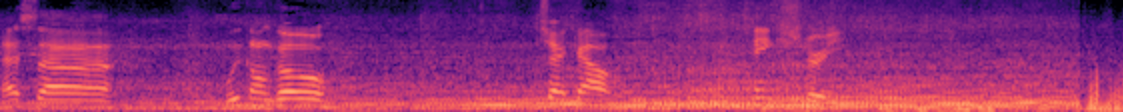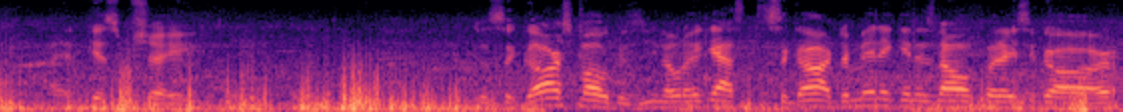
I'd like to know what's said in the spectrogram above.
That's uh we're gonna go check out Pink Street. I had to get some shade. The cigar smokers, you know, they got the cigar. Dominican is known for their cigars.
